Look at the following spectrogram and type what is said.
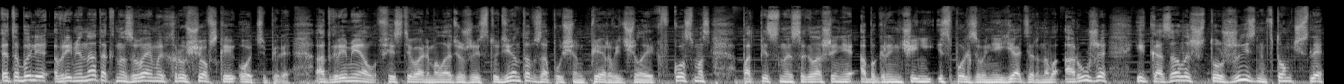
Это были времена так называемой хрущевской оттепели. Отгремел фестиваль молодежи и студентов, запущен первый человек в космос, подписанное соглашение об ограничении использования ядерного оружия, и казалось, что жизнь, в том числе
